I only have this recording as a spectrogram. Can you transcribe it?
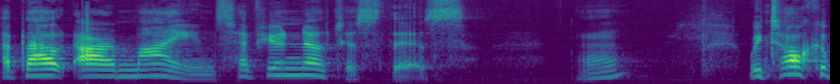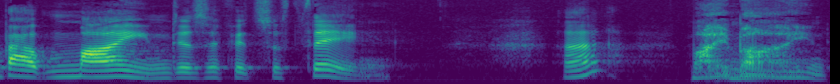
about our minds. Have you noticed this? Hmm? We talk about mind as if it's a thing. Huh? My mind.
